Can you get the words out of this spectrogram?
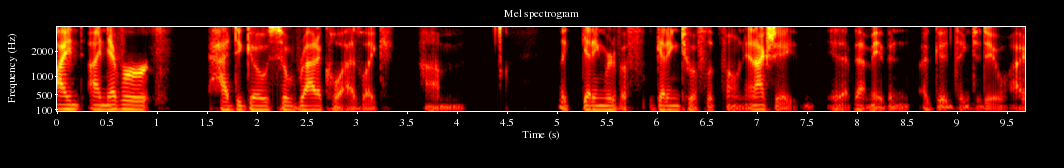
I I never had to go so radical as like um like getting rid of a getting to a flip phone, and actually that may have been a good thing to do. I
